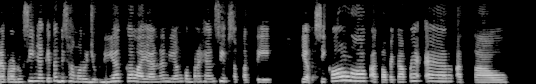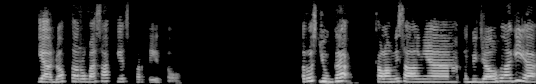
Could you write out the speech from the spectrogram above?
reproduksinya, kita bisa merujuk dia ke layanan yang komprehensif seperti ya psikolog atau PKPR atau ya dokter rumah sakit seperti itu. Terus juga kalau misalnya lebih jauh lagi ya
